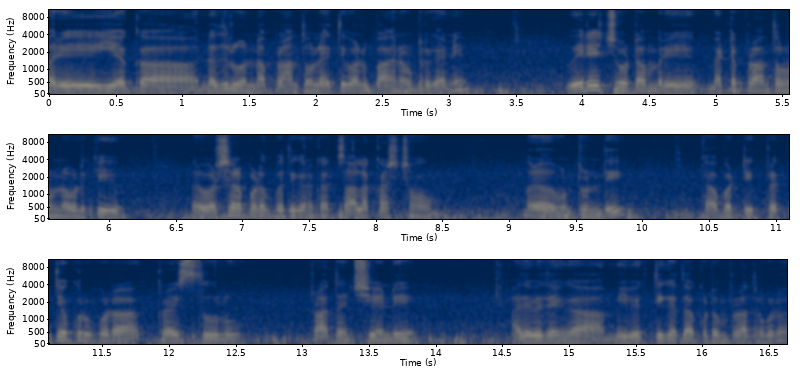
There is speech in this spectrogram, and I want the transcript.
మరి ఈ యొక్క నదులు ఉన్న ప్రాంతంలో అయితే వాళ్ళు బాగానే ఉంటారు కానీ వేరే చోట మరి మెట్ట ప్రాంతంలో ఉన్న వాళ్ళకి మరి వర్షాలు పడకపోతే కనుక చాలా కష్టం ఉంటుంది. కాబట్టి ప్రతి ఒక్కరు కూడా క్రైస్తవులు ప్రార్థన చేయండి. అదేవిధంగా మీ వ్యక్తిగత కుటుంబ ప్రార్థన కూడా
